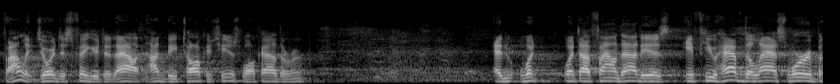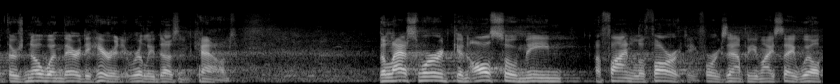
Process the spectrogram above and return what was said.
Finally, Joy just figured it out, and I'd be talking, she'd just walk out of the room. and what, what I found out is if you have the last word, but there's no one there to hear it, it really doesn't count. the last word can also mean a final authority. For example, you might say, well,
